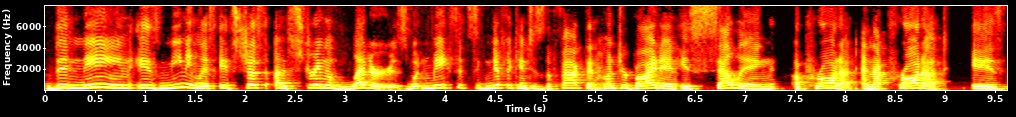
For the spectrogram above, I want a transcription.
the name is meaningless. It's just a string of letters. What makes it significant is the fact that hunter biden is selling a product and that product is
